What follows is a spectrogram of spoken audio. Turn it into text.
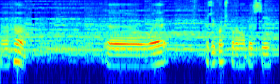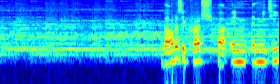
Uh -huh. Euh, ouais. J'ai quoi que je pourrais remplacer On va remplacer Crutch par en Enmity,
